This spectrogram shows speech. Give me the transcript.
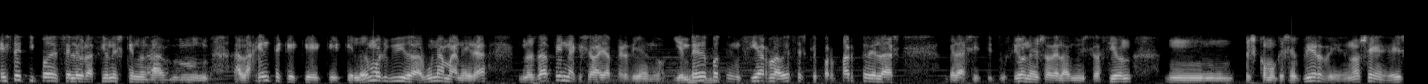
Este tipo de celebraciones que nos- a, mm, a la gente que, que, que, que lo hemos vivido de alguna manera nos da pena que se vaya perdiendo. Y en vez de potenciarlo a veces que por parte de las de las instituciones o de la administración, mm, pues como que se pierde, no sé, es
